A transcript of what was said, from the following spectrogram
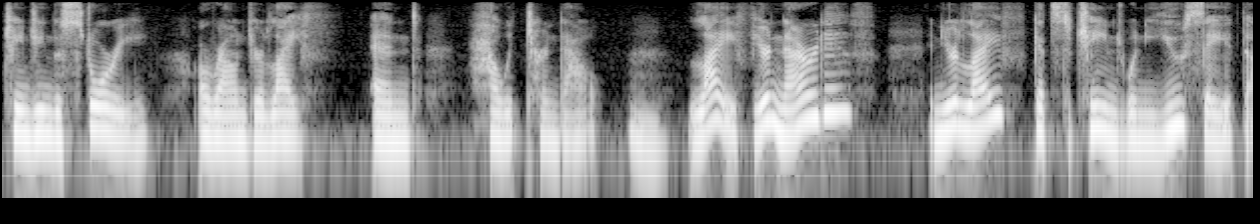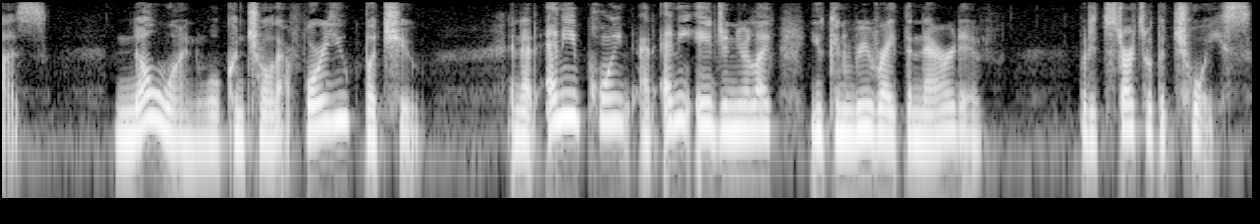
changing the story around your life and how it turned out. Mm. Life, your narrative and your life gets to change when you say it does. No one will control that for you but you. And at any point, at any age in your life, you can rewrite the narrative. But it starts with a choice.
